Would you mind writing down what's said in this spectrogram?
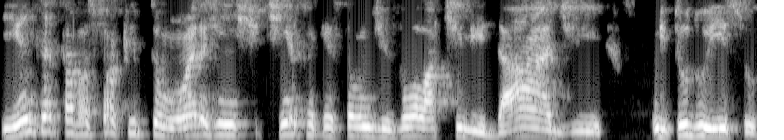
E antes estava só criptomoeda, a gente tinha essa questão de volatilidade e tudo isso.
